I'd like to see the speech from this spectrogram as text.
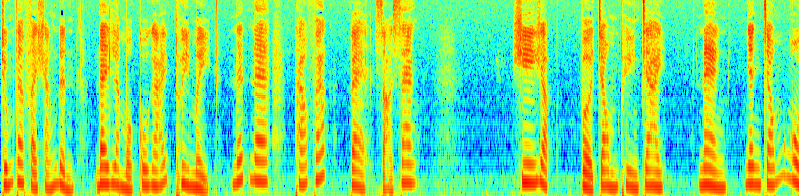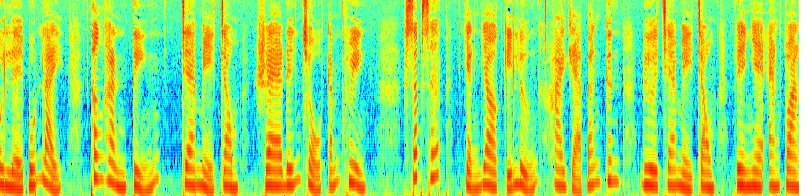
chúng ta phải khẳng định đây là một cô gái thùy mị, nết na, tháo phát và giỏi sang. Khi gặp vợ chồng thuyền trai, nàng nhanh chóng ngồi lễ bốn lạy, thân hành tiễn cha mẹ chồng ra đến chỗ cắm thuyền. Sắp xếp dặn dò kỹ lưỡng hai gã bán kinh đưa cha mẹ chồng về nhà an toàn.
